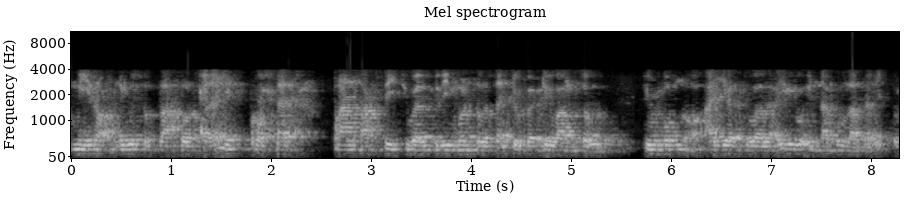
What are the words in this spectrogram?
mirok niku setelah selesai proses transaksi jual beli selesai coba diwangsung diumumno ayat jual airu innakum la itu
